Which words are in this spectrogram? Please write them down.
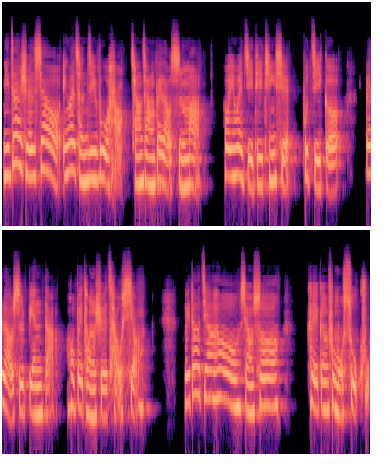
你在学校因为成绩不好，常常被老师骂，或因为几题听写不及格，被老师鞭打或被同学嘲笑。回到家后，想说可以跟父母诉苦，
